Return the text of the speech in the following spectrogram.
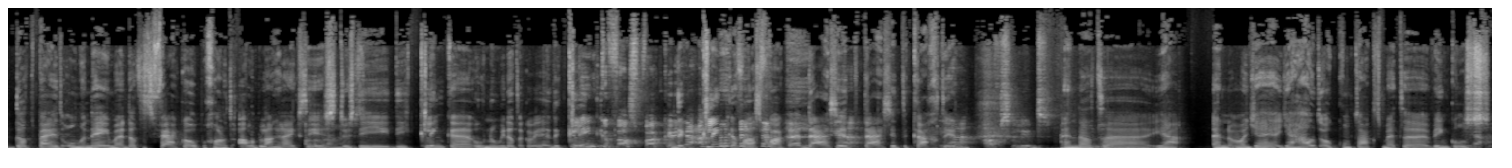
dat bij het ondernemen, dat het verkopen gewoon het allerbelangrijkste is. Dus die, die klinken, hoe noem je dat ook alweer? De klink, klinken vastpakken. De ja. klinken vastpakken, daar, zit, daar zit de kracht in. Ja, absoluut. En dat, ja, en want je, je houdt ook contact met de winkels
